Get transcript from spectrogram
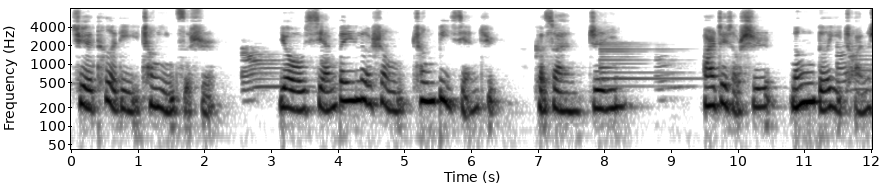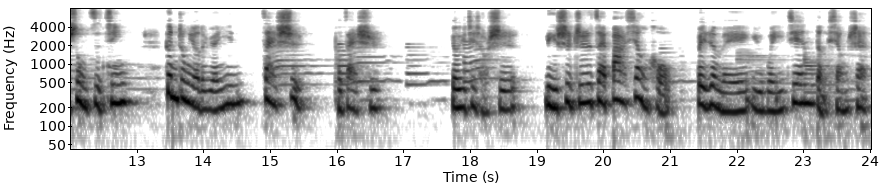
却特地称引此诗，有“贤悲乐圣称避贤举”，可算知音。而这首诗能得以传颂至今，更重要的原因在世不在诗。由于这首诗，李世之在罢相后被认为与韦坚等相善。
